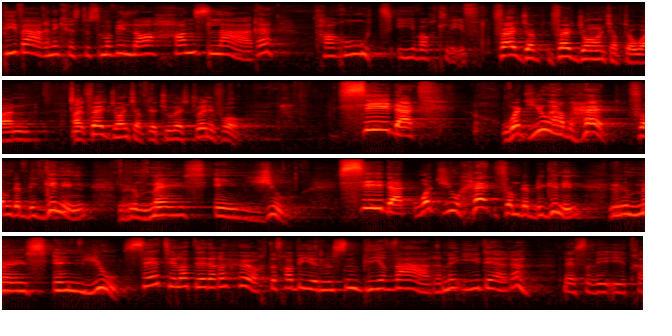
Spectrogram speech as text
bli værende i Kristus så må vi la hans lære ta rot i vårt liv. 1 John- First chapter 1, uh, John chapter 2, verse 24. See that what you have heard from the beginning remains in you. See that what you heard from the beginning remains in you. Se til at det dere hørte fra begynnelsen, blir værende i dere, leser vi i 3.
